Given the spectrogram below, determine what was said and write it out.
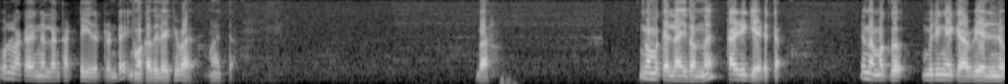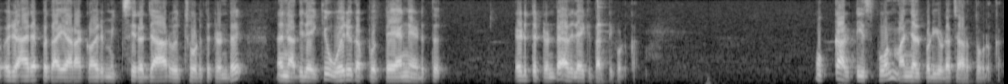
ഉരുളക്കിഴങ്ങെല്ലാം കട്ട് ചെയ്തിട്ടുണ്ട്. നമുക്കതിലേക്ക് വ- മാറ്റാം. ദാ നമുക്കെല്ലാം ഇതൊന്ന് കഴുകിയെടുക്കാം. നമുക്ക് മുരിങ്ങയ്ക്ക് അവിയലിന് ഒരു അരപ്പ് തയ്യാറാക്കാം. ഒരു മിക്സിയുടെ ജാർ വെച്ച് കൊടുത്തിട്ടുണ്ട്. ഞാൻ അതിലേക്ക് ഒരു കപ്പ് തേങ്ങ എടുത്ത് എടുത്തിട്ടുണ്ട്. അതിലേക്ക് തട്ടി കൊടുക്കാം. മുക്കാൽ ടീസ്പൂൺ മഞ്ഞൾപ്പൊടിയൂടെ ചേർത്ത് കൊടുക്കാം.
